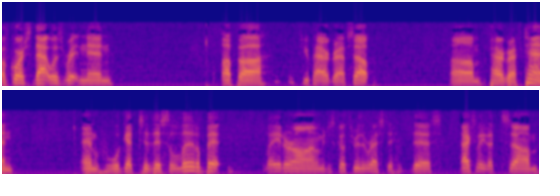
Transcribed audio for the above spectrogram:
of course, that was written in up uh, a few paragraphs up, um, paragraph 10. And we'll get to this a little bit later on. Let me just go through the rest of this. Actually, that's um,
